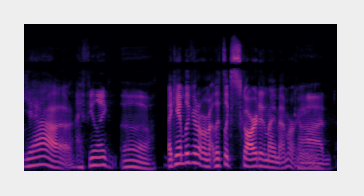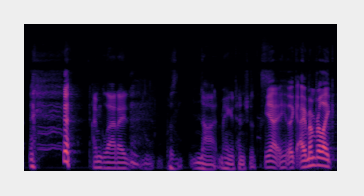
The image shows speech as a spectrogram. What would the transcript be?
Yeah, I feel like, ugh, I can't believe you don't remember. It's like scarred in my memory. God. I'm glad I was not paying attention to this. Yeah, he- like I remember like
